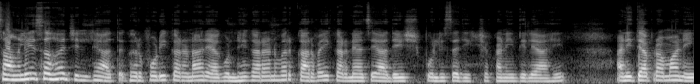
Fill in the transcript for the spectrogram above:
सांगलीसह जिल्ह्यात घरफोडी करणाऱ्या गुन्हेगारांवर कारवाई करण्याचे आदेश पोलीस अधीक्षकांनी दिले आहेत आणि त्याप्रमाणे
